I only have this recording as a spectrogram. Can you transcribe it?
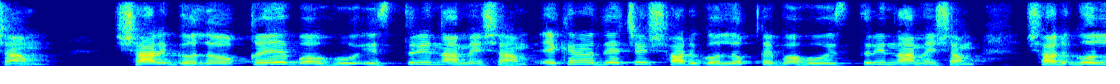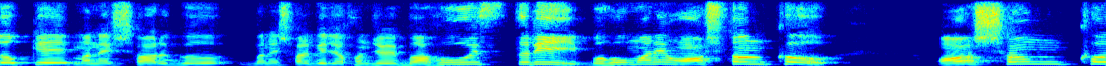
শাম। স্বর্গলোকে বহু স্ত্রী নামে শাম। এখানে দিয়েছে, স্বর্গলোকে বহু স্ত্রী নামে শাম। স্বর্গলোকে মানে স্বর্গ মানে স্বর্গে যখন যাবে, বহু স্ত্রী, বহু মানে অসংখ্য অসংখ্য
